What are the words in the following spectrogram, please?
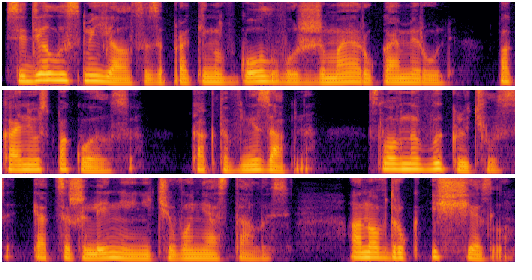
Сидел и смеялся, запрокинув голову, сжимая руками руль, пока не успокоился. Как-то внезапно словно выключился, и от сожаления ничего не осталось. Оно вдруг исчезло.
